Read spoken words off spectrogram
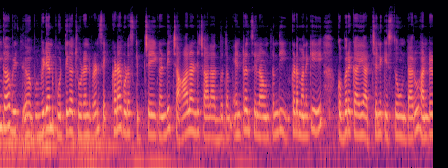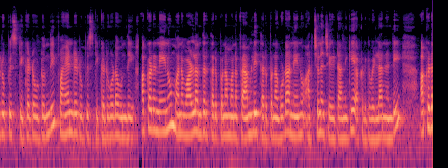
ఇంకా వీడియోని పూర్తిగా చూడండి ఫ్రెండ్స్. ఎక్కడా కూడా స్కిప్ చేయకండి. చాలా అంటే చాలా అద్భుతం. ఎంట్రన్స్ ఇలా ఉంటుంది. ఇక్కడ మనకి కొబ్బరికాయ అర్చనకి ఇస్తూ ఉంటారు. హండ్రెడ్ రూపీస్ టికెట్ ఒకటి ఉంది. ఫైవ్ హండ్రెడ్ రూపీస్ టికెట్ కూడా ఉంది. అక్కడ నేను మన వాళ్ళందరి తరపున మన ఫ్యామిలీ తరపున కూడా నేను అర్చన చేయడానికి అక్కడికి వెళ్ళానండి. అక్కడ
